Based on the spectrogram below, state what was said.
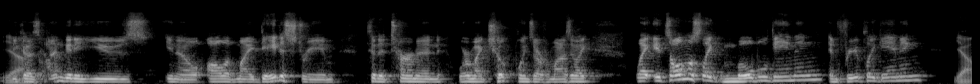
yeah. because I'm going to use you know all of my data stream to determine where my choke points are from. Honestly like like it's almost like mobile gaming and free to play gaming yeah.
